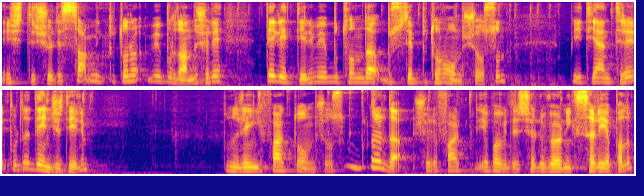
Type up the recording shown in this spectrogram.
İşte şöyle submit butonu ve buradan da şöyle delete diyelim ve butonda bu step butonu olmuş olsun. btn tire burada danger diyelim. Bunun rengi farklı olmuş olsun. Bunları da şöyle farklı yapabiliriz. Şöyle warning sarı yapalım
